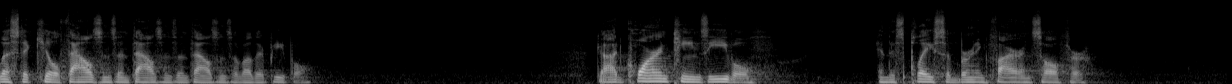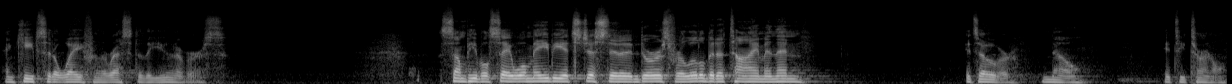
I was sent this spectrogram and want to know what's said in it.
lest it kill thousands and thousands and thousands of other people. God quarantines evil in this place of burning fire and sulfur and keeps it away from the rest of the universe. Some people say, well, maybe it's just it endures for a little bit of time and then it's over. No, it's eternal.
